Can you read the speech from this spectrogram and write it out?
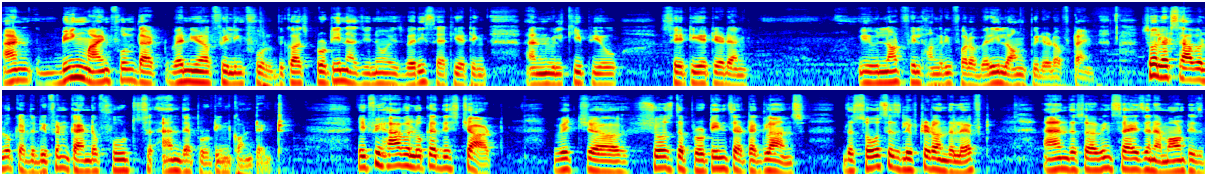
And being mindful that when you are feeling full because protein as you know is very satiating and will keep you satiated and you will not feel hungry for a very long period of time. So let's have a look at the different kind of foods and their protein content. If you have a look at this chart which uh, shows the proteins at a glance. The source is lifted on the left and the serving size and amount is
